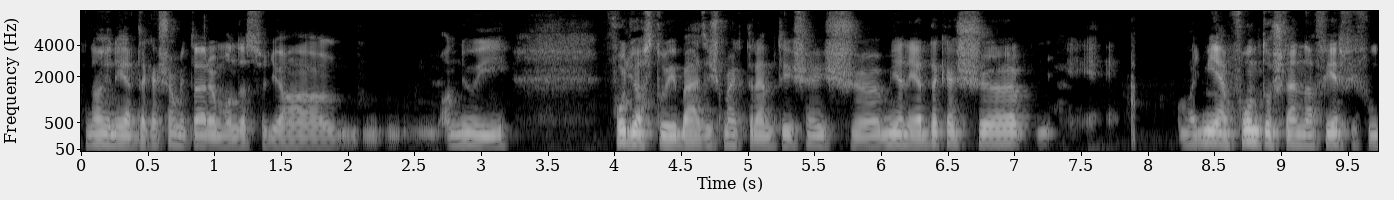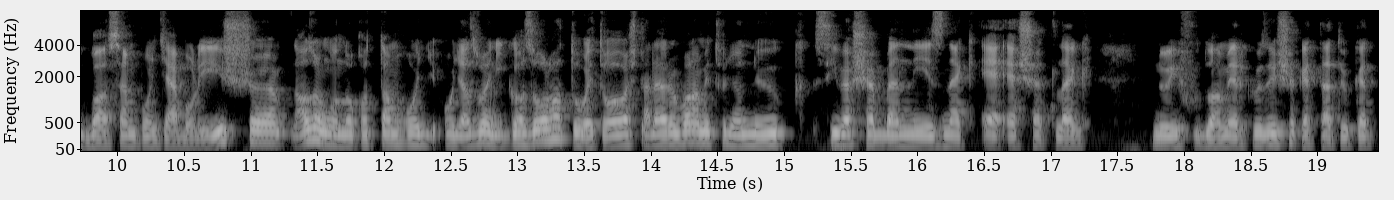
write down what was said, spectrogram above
Nagyon érdekes, amit erről mondasz, hogy a, a női fogyasztói bázis megteremtése is milyen érdekes vagy milyen fontos lenne a férfi futball szempontjából is. Azon gondolkodtam, hogy, hogy az olyan igazolható, te olvastál erről valamit, hogy a nők szívesebben néznek-e esetleg női futballmérkőzéseket, tehát őket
